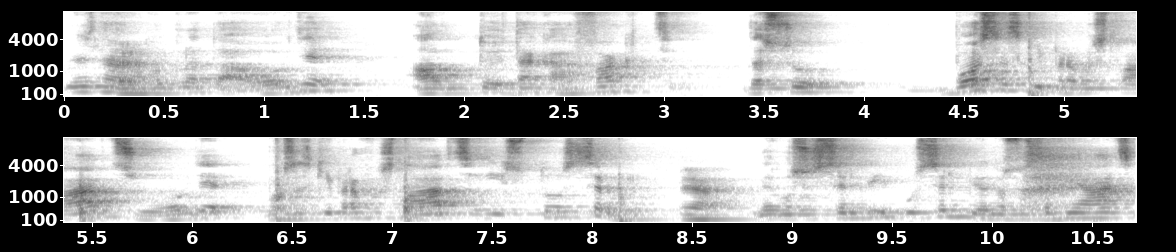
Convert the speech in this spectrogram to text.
ne znam ko gleda ovdje, ali to je takav fakt, da su bosanski pravoslavci ovdje, bosanski pravoslavci nisu to Srbi, Ja. nego su Srbi u Srbiji, odnosno Srbijanci.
